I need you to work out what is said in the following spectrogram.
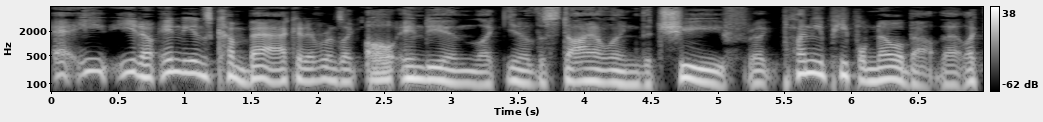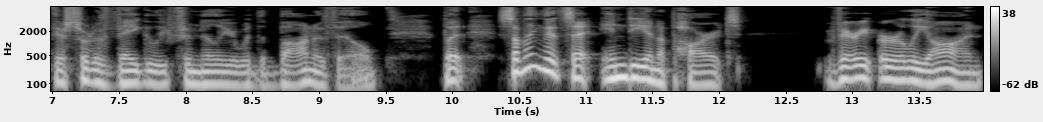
eh, you, know, Indians come back and everyone's like, oh, Indian, like, you know, the styling, the chief. Like, plenty of people know about that. Like, they're sort of vaguely familiar with the Bonneville. But something that set Indian apart very early on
